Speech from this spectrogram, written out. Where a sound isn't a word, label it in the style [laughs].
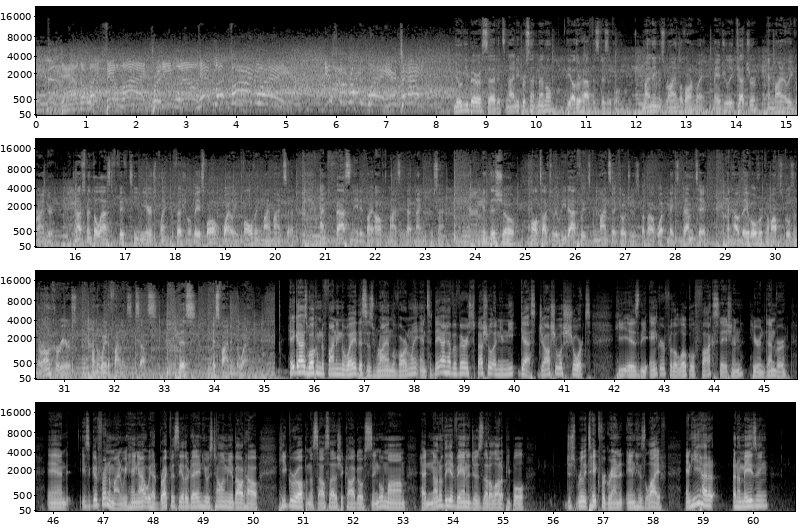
Down the right field line, pretty well hit. LaVarn way is the right way here tonight. Yogi Berra said it's 90% mental, the other half is physical. My name is Ryan Lavarnway, Major League catcher and minor league grinder, and I've spent the last 15 years playing professional baseball while evolving my mindset. I'm fascinated by optimizing that 90%. In this show, I'll talk to elite athletes and mindset coaches about what makes them tick and how they've overcome obstacles in their own careers on the way to finding success. This is Finding the Way. Hey guys, welcome to Finding the Way. This is Ryan Lavarnway, and today I have a very special and unique guest, Joshua Short. He is the anchor for the local Fox station here in Denver, and he's a good friend of mine. We hang out, we had breakfast the other day, and he was telling me about how he grew up in the south side of Chicago, single mom, had none of the advantages that a lot of people just really take for granted in his life. And he had a, an amazing,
